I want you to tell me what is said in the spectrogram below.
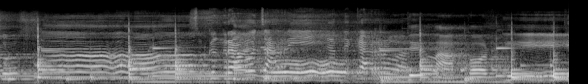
susah sugeng rawuh cari ngati karo dilakoni okay.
